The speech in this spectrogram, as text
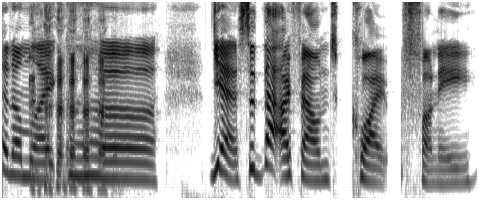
and I'm like, uh. yeah. So that I found quite funny.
